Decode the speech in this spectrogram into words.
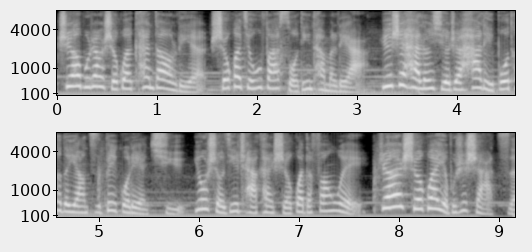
只要不让蛇怪看到脸，蛇怪就无法锁定他们俩。于是海伦学着哈利波特的样子背过脸去，用手机查看蛇怪的方位。然而蛇怪也不是傻子，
